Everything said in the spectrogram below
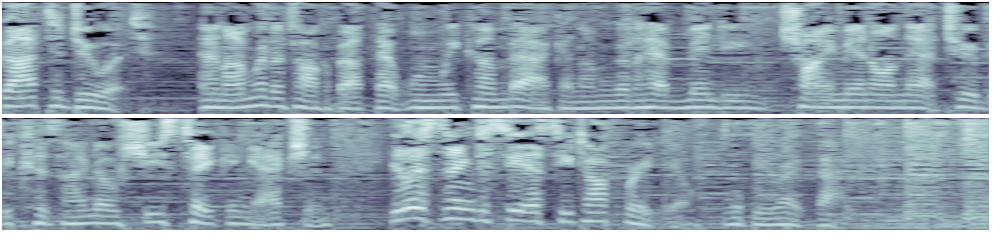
got to do it. And I'm going to talk about that when we come back. And I'm going to have Mindy chime in on that too because I know she's taking action. You're listening to CSC Talk Radio. We'll be right back.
